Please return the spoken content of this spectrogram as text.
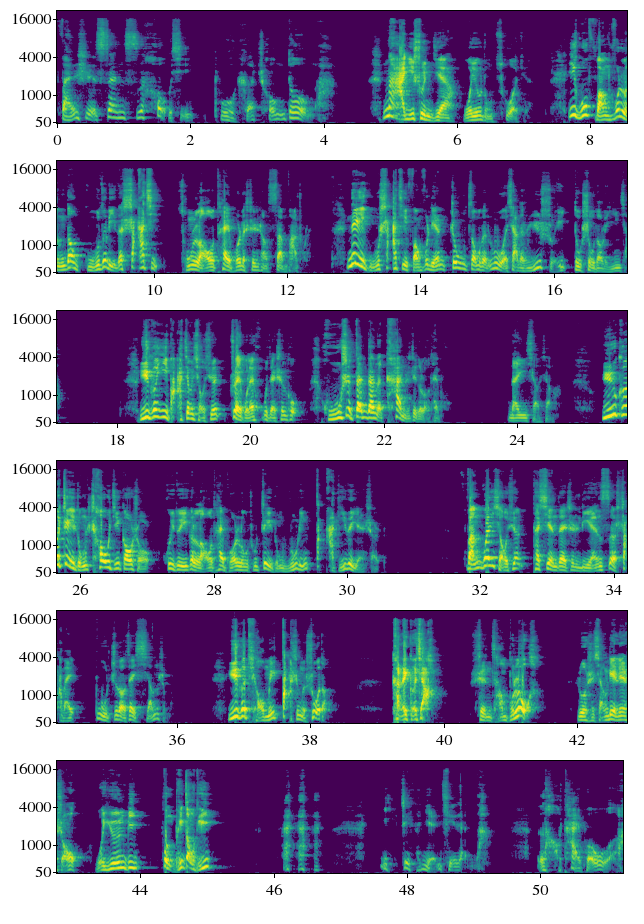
凡事三思后行，不可冲动啊。”那一瞬间啊，我有种错觉，一股仿佛冷到骨子里的杀气。从老太婆的身上散发出来，那股杀气仿佛连周遭的落下的雨水都受到了影响。于哥一把将小轩拽过来，护在身后，虎视眈眈地看着这个老太婆。难以想象啊，于哥这种超级高手会对一个老太婆露出这种如临大敌的眼神反观小轩，他现在是脸色煞白，不知道在想什么。于哥挑眉，大声地说道：“看来阁下……”深藏不露啊！若是想练练手，我于文斌奉陪到底。哈哈哈！你这个年轻人呐，老太婆我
